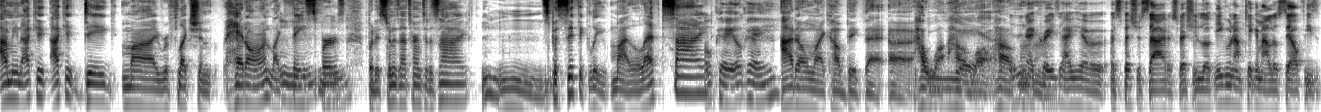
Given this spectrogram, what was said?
I mean, I could I could dig my reflection head on, like face Mm-hmm. first, but as soon as I turn to the side, specifically my left side, Okay, okay. I don't like how big that, uh, how wa- how long, how. Isn't that crazy how you have a, a special side, a special look? Even when I'm taking my little selfies,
